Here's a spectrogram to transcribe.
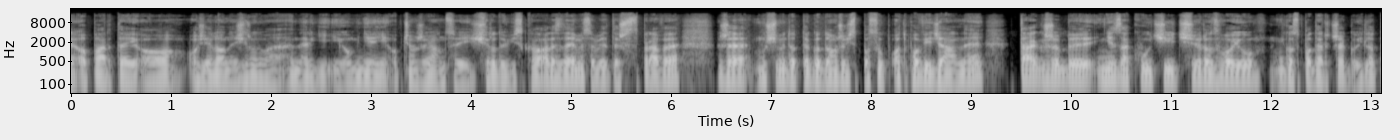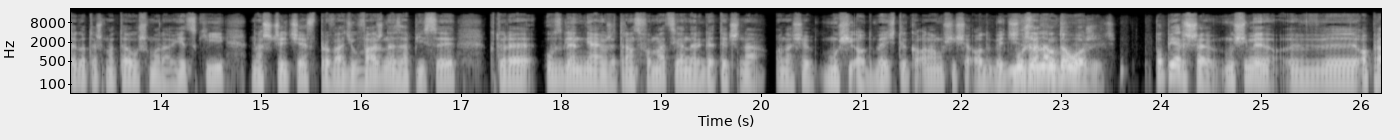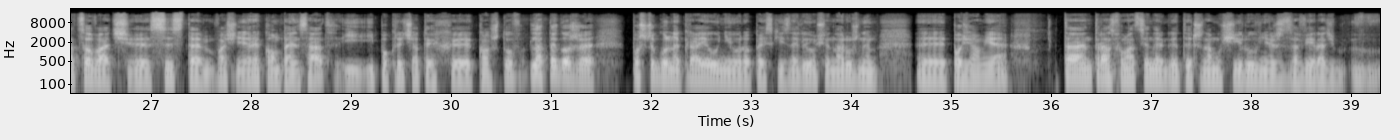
opartej o, o zielone źródła energii i o mniej obciążającej środowisko, ale zdajemy sobie też sprawę, że musimy do tego dążyć w sposób odpowiedzialny, tak żeby nie zakłócić rozwoju gospodarczego. I dlatego też Mateusz Morawiecki na szczycie wprowadził ważne zapisy, które uwzględniają, że transformacja energetyczna, ona się musi odbyć, tylko ona musi się odbyć... Muszą nam dołożyć po pierwsze, musimy opracować e, system właśnie rekompensat i, i, pokrycia tych e, kosztów, dlatego że poszczególne kraje Unii Europejskiej znajdują się na różnym e, poziomie ta transformacja energetyczna musi również zawierać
